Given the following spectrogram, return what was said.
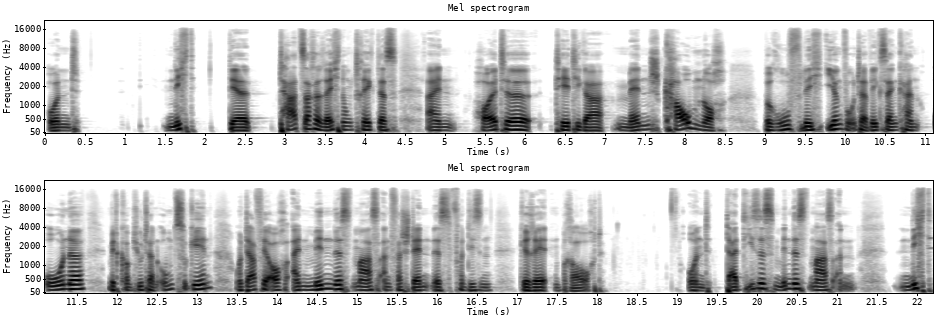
Und nicht der Tatsache Rechnung trägt, dass ein heute tätiger Mensch kaum noch beruflich irgendwo unterwegs sein kann, ohne mit Computern umzugehen und dafür auch ein Mindestmaß an Verständnis von diesen Geräten braucht. Und da dieses Mindestmaß an nicht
